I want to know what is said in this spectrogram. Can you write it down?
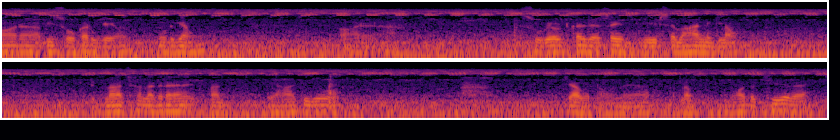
और अभी सोकर उठ गया हूँ उठ गया हूँ। और सुबह उठकर जैसे ही गेट से बाहर निकला हूँ। इतना अच्छा लग रहा है इतना यहाँ की जो क्या बताऊँ मैं यार मतलब बहुत अच्छी जगह है।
